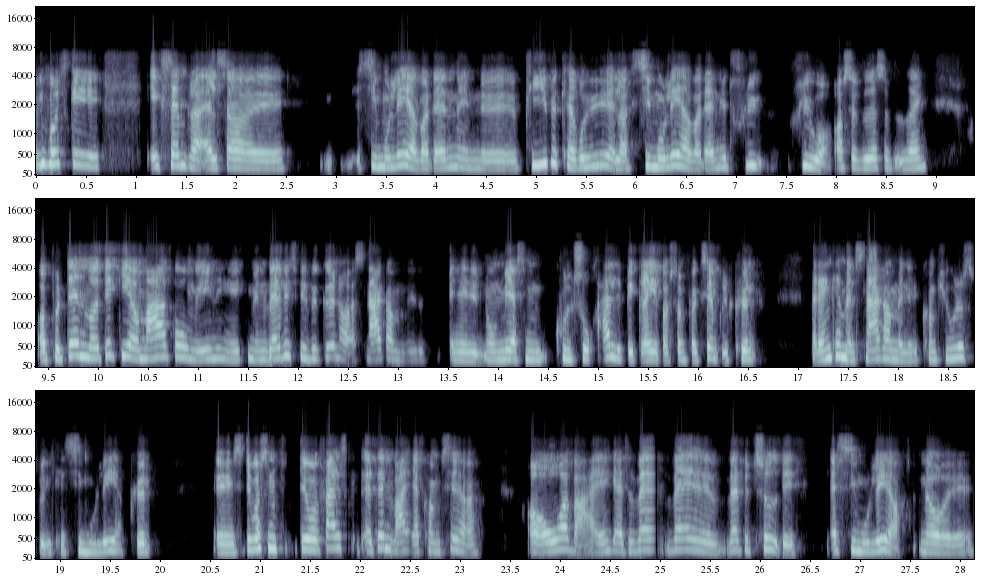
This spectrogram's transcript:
måske eksempler, altså øh, simulere, hvordan en øh, pibe kan ryge, eller simulere, hvordan et fly flyver, osv. osv. Ikke? Og på den måde, det giver jo meget god mening, ikke? men hvad hvis vi begynder at snakke om øh, nogle mere sådan, kulturelle begreber, som for eksempel køn? Hvordan kan man snakke om, at et computerspil kan simulere køn? Øh, så det var, sådan, det var faktisk at den vej, jeg kom til at, at overveje. Ikke? Altså, hvad, hvad, hvad betød det at simulere, når, øh,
